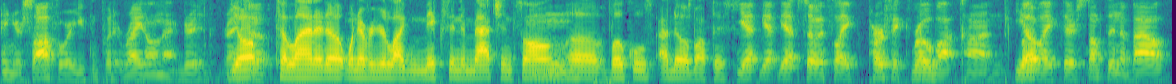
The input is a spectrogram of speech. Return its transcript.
in your software, you can put it right on that grid, right? Yup, So, Mm-hmm. to line it up whenever you're like mixing and matching song uh, vocals. I know about this. Yep, yep, yep. So it's like perfect robot time. Yep. But like there's something about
